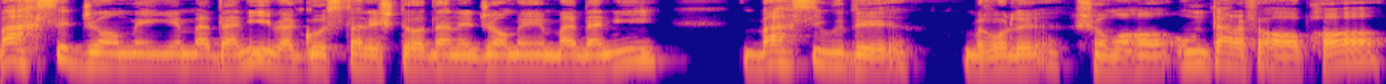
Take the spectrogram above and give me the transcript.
بحث جامعه مدنی و گسترش دادن جامعه مدنی بحثی بوده به قول شماها. اون طرف آبها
